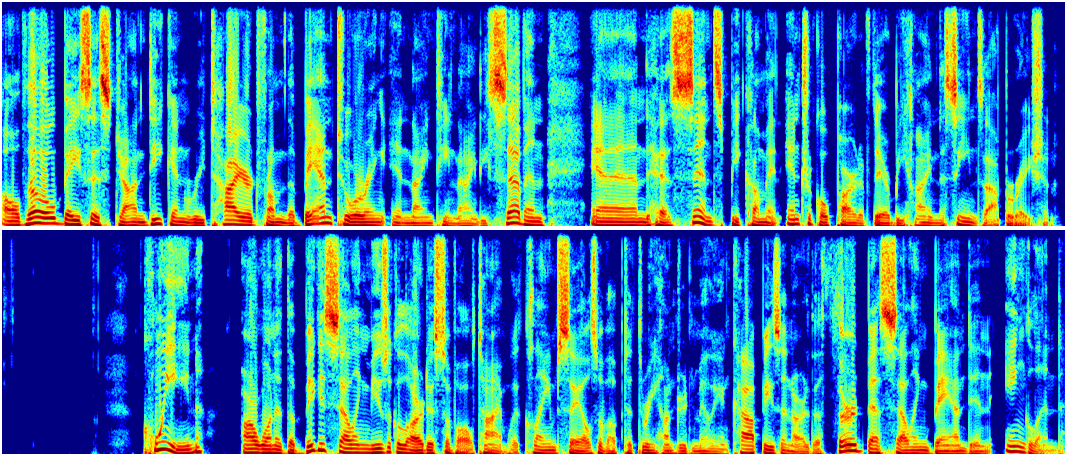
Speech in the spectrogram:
Although bassist John Deacon retired from the band touring in 1997 and has since become an integral part of their behind the scenes operation. Queen are one of the biggest selling musical artists of all time, with claimed sales of up to 300 million copies, and are the third best selling band in England.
